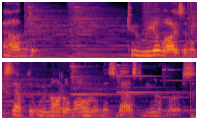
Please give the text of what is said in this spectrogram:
and to realize and accept that we're not alone in this vast universe,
